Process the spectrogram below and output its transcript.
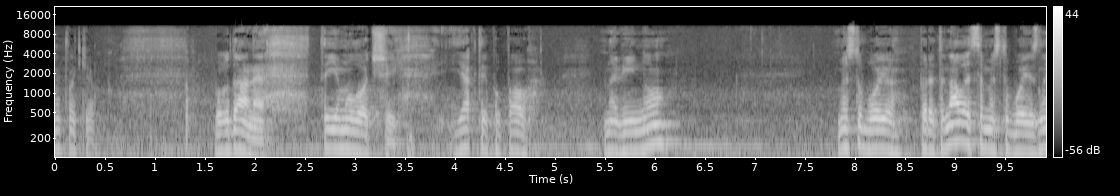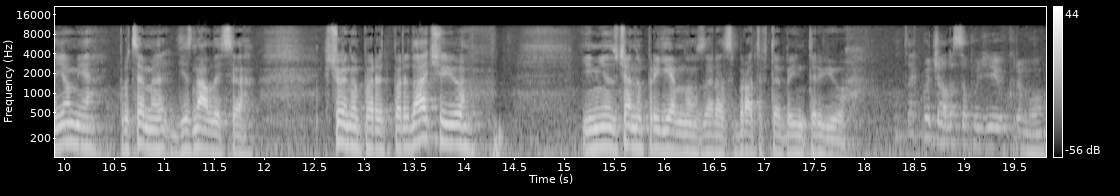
Ну таке. Богдане, ти є молодший. Як ти попав на війну? Ми з тобою перетиналися, ми з тобою знайомі. Про це ми дізналися щойно перед передачею. І мені, звичайно, приємно зараз брати в тебе інтерв'ю. Ну, Так почалися події в Криму,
